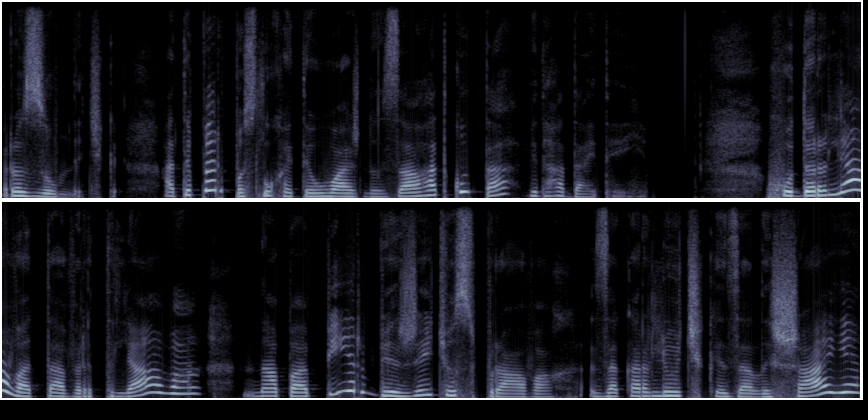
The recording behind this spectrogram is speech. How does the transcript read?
Розумнички. А тепер послухайте уважно загадку та відгадайте її. Худорлява та вертлява на папір біжить у справах, закарлючки залишає,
